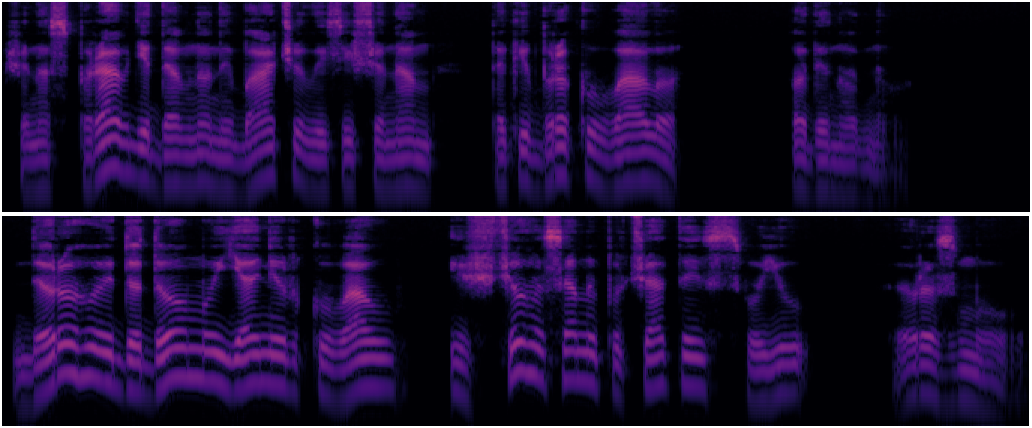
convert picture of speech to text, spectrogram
що насправді давно не бачились і що нам таки бракувало один одного. Дорогою додому я міркував, із чого саме почати свою розмову.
